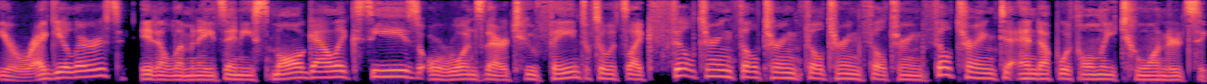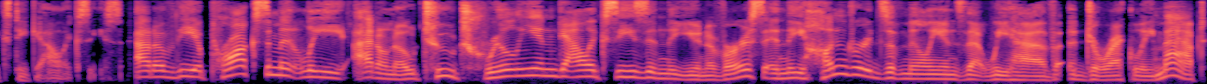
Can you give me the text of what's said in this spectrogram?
irregulars, it eliminates any small galaxies or ones that are too faint. So it's like filtering, filtering, filtering, filtering, filtering to end up with only 260 galaxies. Out of the approximately, I don't know, 2 trillion galaxies in the universe and the hundreds of millions that we have directly mapped,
